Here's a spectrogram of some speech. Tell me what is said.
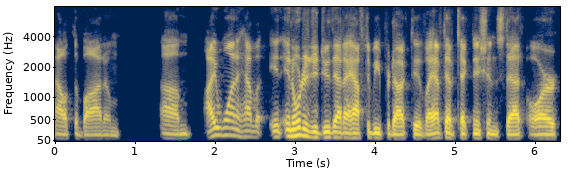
out the bottom. Um, I want to have, a, in, in order to do that, I have to be productive. I have to have technicians that are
